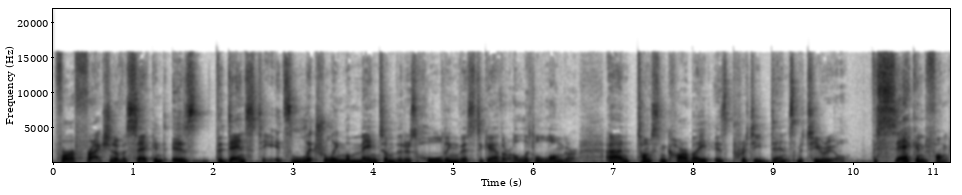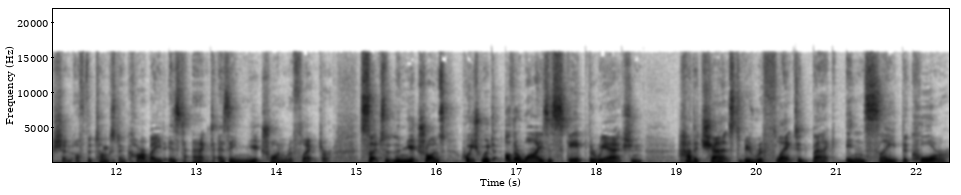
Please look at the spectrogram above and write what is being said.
for a fraction of a second is the density. It's literally momentum that is holding this together a little longer. And tungsten carbide is pretty dense material. The second function of the tungsten carbide is to act as a neutron reflector, such that the neutrons, which would otherwise escape the reaction, had a chance to be reflected back inside the core.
